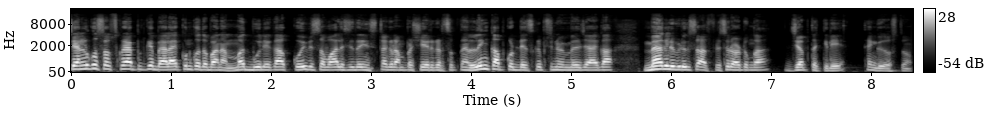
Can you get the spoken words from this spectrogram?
चैनल को सब्सक्राइब करके बेल आइकन को दबाना मत भूलेगा कोई भी सवाल सीधे इंस्टाग्राम पर शेयर कर सकते हैं। लिंक आपको डिस्क्रिप्शन में मिल जाएगा। मैं अगले वीडियो के साथ फिर से लौटूँगा। जब तक के लिए थैंक यू दोस्तों।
